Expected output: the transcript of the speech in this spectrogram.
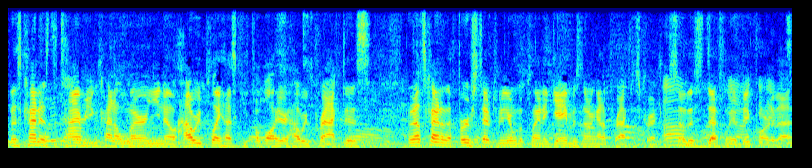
this kind of is the time where you can kind of learn, you know, how we play Husky football here, how we practice, and that's kind of the first step to being able to play in a game is knowing how to practice correctly. So this is definitely a big part of that.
